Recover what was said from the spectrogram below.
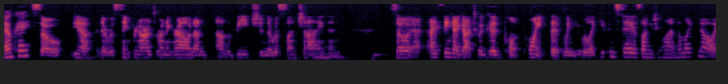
Okay So yeah, there was Saint Bernards running around on on the beach, and there was sunshine, and so I- think I got to a good point that when you were like, you can stay as long as you want. And I'm like, no, I,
